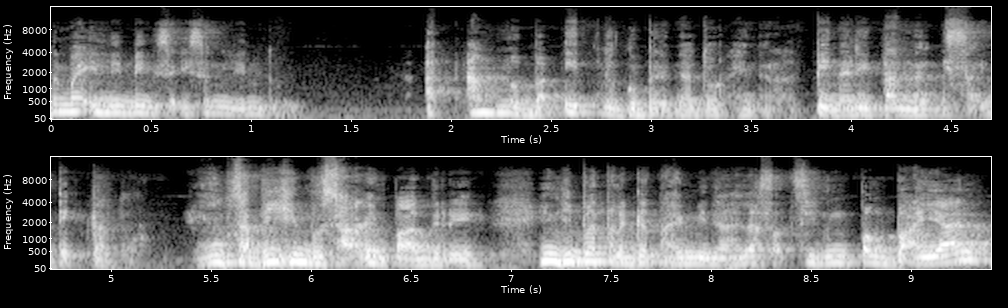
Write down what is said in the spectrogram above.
na mailibing sa isang lindol. At ang mabait na gobernador general, pinalitan ng isang diktador. Yun sabihin mo sa akin, Padre, hindi ba talaga tayo minalas at sinumpang bayan?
